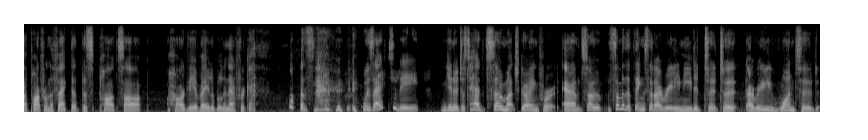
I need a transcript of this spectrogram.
apart from the fact that the parts are hardly available in Africa, was was actually you know just had so much going for it. Um, so some of the things that I really needed to to I really wanted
